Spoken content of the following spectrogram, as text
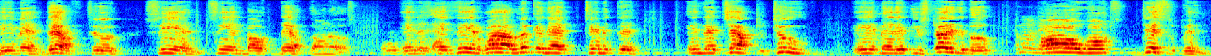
Amen. Death to sin, sin brought death on us. And, and then while looking at Timothy in that chapter 2, amen, if you study the book, Come on now. Paul wants discipline.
